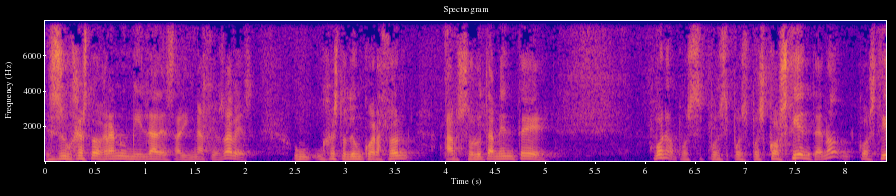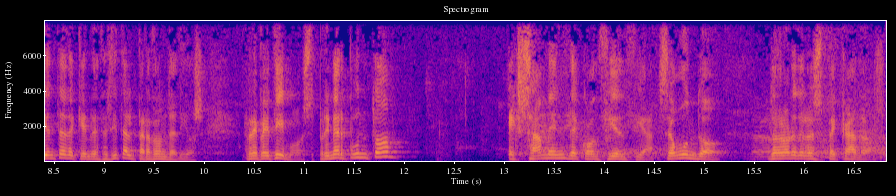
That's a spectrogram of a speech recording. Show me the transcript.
Ese es un gesto de gran humildad de San Ignacio, ¿sabes? Un, gesto de un corazón absolutamente, bueno, pues, pues, pues, pues consciente, ¿no? Consciente de que necesita el perdón de Dios. Repetimos, primer punto, examen de conciencia. Segundo, dolor de los pecados.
